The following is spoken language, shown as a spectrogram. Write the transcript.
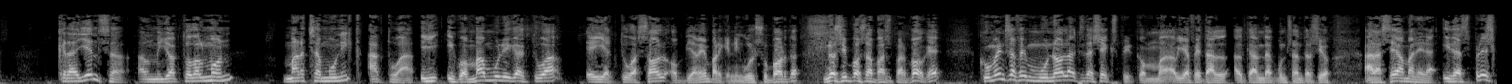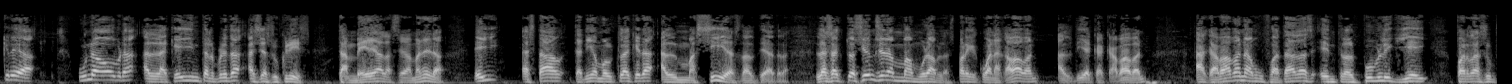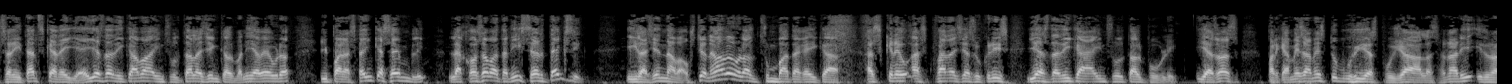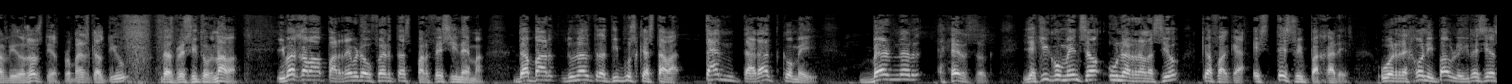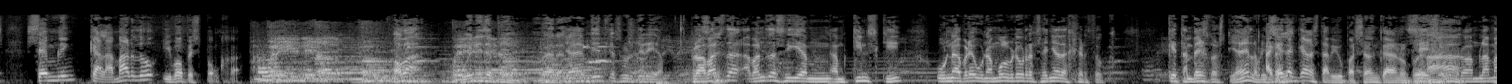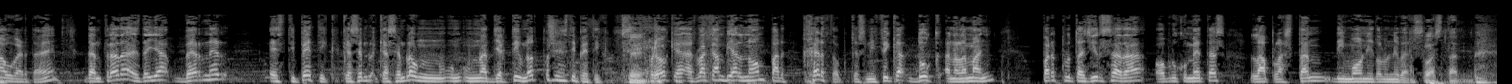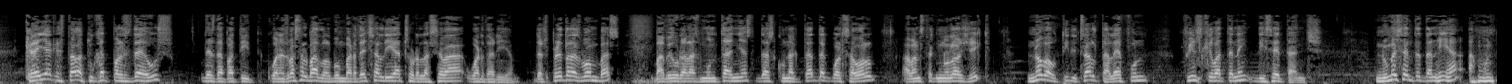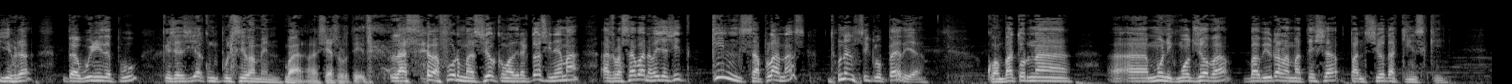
Creient-se el millor actor del món, marxa a Múnich a actuar. I, I quan va a Múnich a actuar, ell actua sol, òbviament, perquè ningú el suporta, no s'hi posa pas per poc, eh? Comença fent monòlegs de Shakespeare, com havia fet al, al camp de concentració, a la seva manera, i després crea una obra en la que ell interpreta a Jesucrist, també a la seva manera. Ell estava, tenia molt clar que era el messies del teatre. Les actuacions eren memorables, perquè quan acabaven, el dia que acabaven, acabaven a bufetades entre el públic i ell per les obscenitats que deia. Ell es dedicava a insultar la gent que el venia a veure i per estrany que sembli, la cosa va tenir cert èxit. I la gent anava, hòstia, anem a veure el zumbat aquell que es creu, es fa de Jesucrist i es dedica a insultar el públic. I aleshores, perquè a més a més tu podies pujar a l'escenari i donar-li dos hòsties, però és que el tio després s'hi tornava. I va acabar per rebre ofertes per fer cinema, de part d'un altre tipus que estava tan tarat com ell, Werner Herzog. I aquí comença una relació que fa que Esteso i Pajares, Uerrejón i Pablo Iglesias semblin Calamardo i Bob Esponja. Home, Winnie the Pooh. A veure. Ja hem dit que sortiria. Però abans de, abans de seguir amb, amb Kinski, una, breu, una molt breu ressenya de Herzog, que també és d'hòstia, eh, la veritat. Aquest encara està viu, per això encara no el Sí, podem sí, fer. Ah. però amb la mà oberta, eh? D'entrada es deia Werner Stipetic, que sembla, que sembla un, un, un adjectiu, no et posis Stipetic, Sí. però que es va canviar el nom per Herzog, que significa duc en alemany, per protegir-se de, obro cometes, l'aplastant dimoni de l'univers. Aplastant. Creia que estava tocat pels déus des de petit, quan es va salvar del bombardeig aliat sobre la seva guarderia. Després de les bombes, va viure a les muntanyes desconnectat de qualsevol avanç tecnològic, no va utilitzar el telèfon fins que va tenir 17 anys. Només s'entretenia amb un llibre de Winnie the Pooh que llegia compulsivament. Bueno, així ha sortit. La seva formació com a director de cinema es basava en haver llegit 15 planes d'una enciclopèdia. Quan va tornar a Múnich molt jove, va viure a la mateixa pensió de Kinski.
